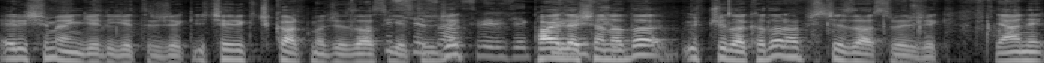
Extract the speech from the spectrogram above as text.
erişim engeli getirecek, içerik çıkartma cezası Hapis getirecek. cezası verecek, Paylaşana da 3 yıla kadar hapis cezası verecek. Yani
